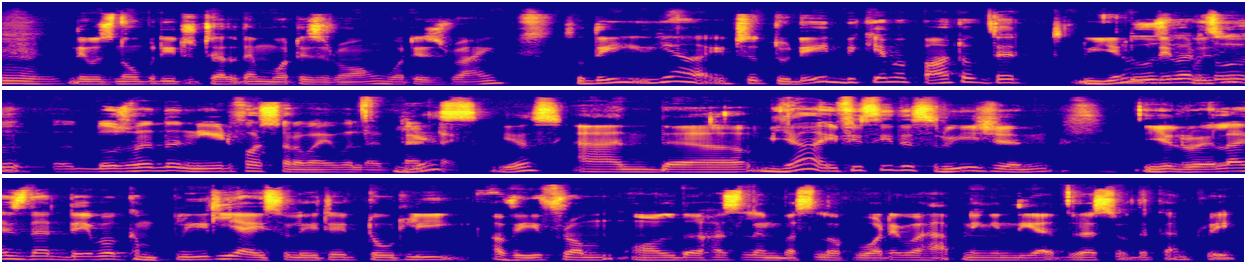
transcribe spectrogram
There was nobody to tell them what is wrong, what is right. So they, yeah, it, so today it became a part of that, you know, Those their were cuisine. those, uh, those were the need for survival at that yes, yes. And uh, yeah, if you see this region, you'll realize that they were completely isolated, totally away from all the hustle and bustle of whatever happening in the oth- rest of the country.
